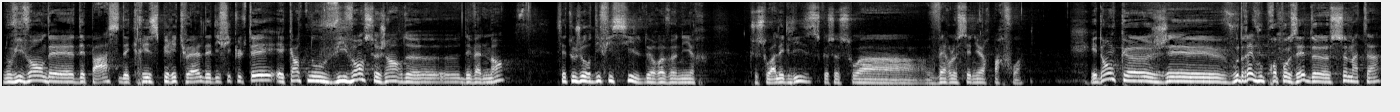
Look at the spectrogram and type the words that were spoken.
nous vivons des, des passes, des crises spirituelles, des difficultés, et quand nous vivons ce genre d'événements, c'est toujours difficile de revenir, que ce soit à l'Église, que ce soit vers le Seigneur parfois. Et donc, euh, je voudrais vous proposer ce matin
